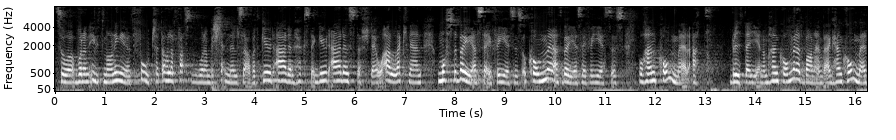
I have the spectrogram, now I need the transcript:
Så vår utmaning är att fortsätta hålla fast vid vår bekännelse av att Gud är den högste, Gud är den största och alla knän måste böja sig för Jesus och kommer att böja sig för Jesus. Och han kommer att bryta igenom, han kommer att bana en väg, han kommer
